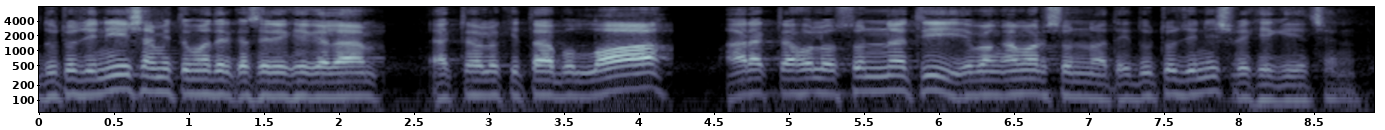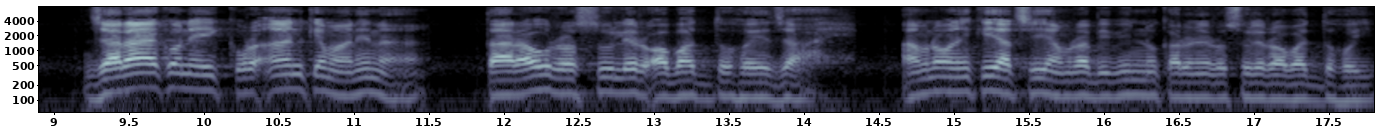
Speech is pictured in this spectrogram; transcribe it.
দুটো জিনিস আমি তোমাদের কাছে রেখে গেলাম। একটা হলো কিতাবুল্লাহ আর একটা হলো সুন্নাতি এবং আমার সুন্নাত এই দুটো জিনিস রেখে গিয়েছেন। যারা এখন এই কোরআনকে মানে না, তারাও রসুলের অবাধ্য হয়ে যায়। আমরা অনেকেই আছি, আমরা বিভিন্ন কারণে রসুলের অবাধ্য হই।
